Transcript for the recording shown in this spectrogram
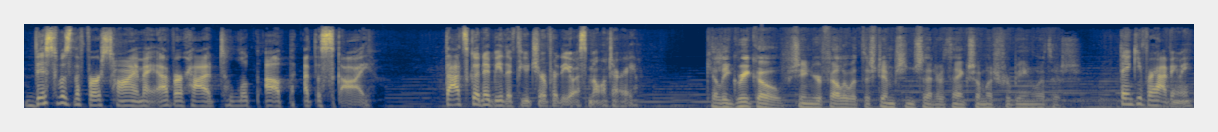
This was the first time I ever had to look up at the sky. That's going to be the future for the US military. Kelly Grieco, Senior Fellow at the Stimson Center, thanks so much for being with us. Thank you for having me.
